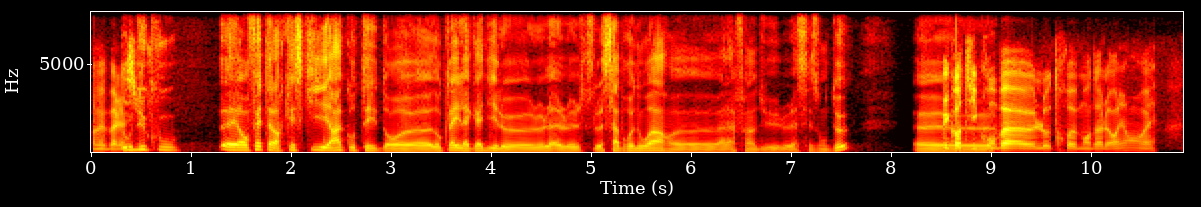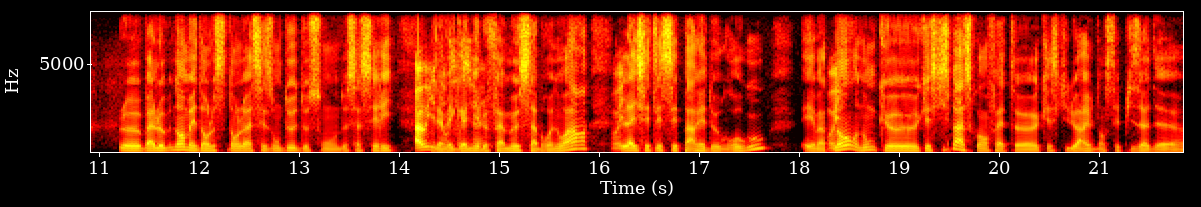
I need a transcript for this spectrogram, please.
Ah, bah, Donc, du coup, et en fait, alors qu'est-ce qui est raconté dans, euh, Donc là, il a gagné le, le, le- le sabre noir euh, à la fin de la saison 2. Euh, Mais quand il combat euh, l'autre Mandalorian, ouais. le, bah, le- non, mais dans, le, dans la saison 2 de, son, de sa série, Ah oui, il avait gagné série. le fameux sabre noir. Oui. Là, il s'était séparé de Grogu. Et maintenant, donc, euh, qu'est-ce qui se passe, quoi, en fait Euh, Qu'est-ce qui lui arrive dans cet épisode euh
